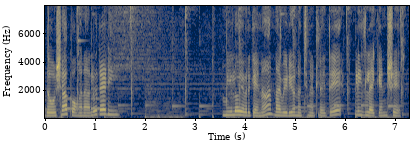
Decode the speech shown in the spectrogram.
దోశ పొంగనాలు రెడీ. మీలో ఎవరికైనా నా వీడియో నచ్చినట్లయితే ప్లీజ్ లైక్ అండ్ షేర్.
